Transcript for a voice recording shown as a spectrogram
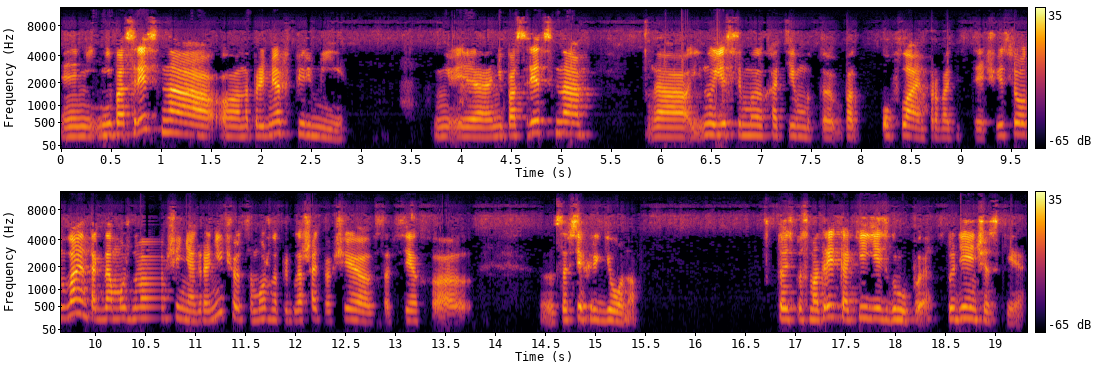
Э, не- Непосредственно, э, например, в Перми, непосредственно, а, ну, если мы хотим вот, э, оффлайн проводить встречу. Если онлайн, тогда можно вообще не ограничиваться, можно приглашать вообще со всех, э, со всех регионов. То есть посмотреть, какие есть группы студенческие.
